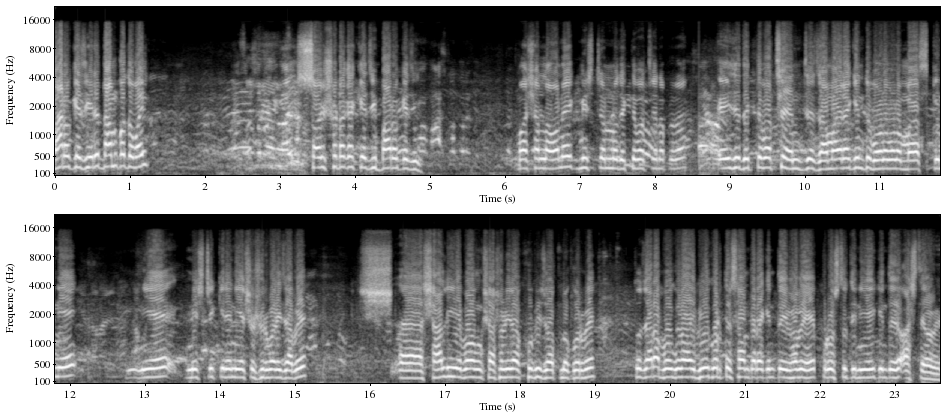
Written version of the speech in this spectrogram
বারো কেজি। এটার দাম কত ভাই? ছয়শো টাকা কেজি, বারো কেজি। মাশাল্লাহ, অনেক মিষ্টান্ন দেখতে পাচ্ছেন আপনারা। এই যে দেখতে পাচ্ছেন যে জামাইরা কিন্তু বড় বড় মাছ কিনে নিয়ে, মিষ্টি কিনে নিয়ে শ্বশুর বাড়ি যাবে শালি এবং শাশুড়িরা খুবই যত্ন করবে। তো যারা বগুড়ায় বিয়ে করতে চান, তারা কিন্তু এইভাবে প্রস্তুতি নিয়েই কিন্তু আসতে হবে।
